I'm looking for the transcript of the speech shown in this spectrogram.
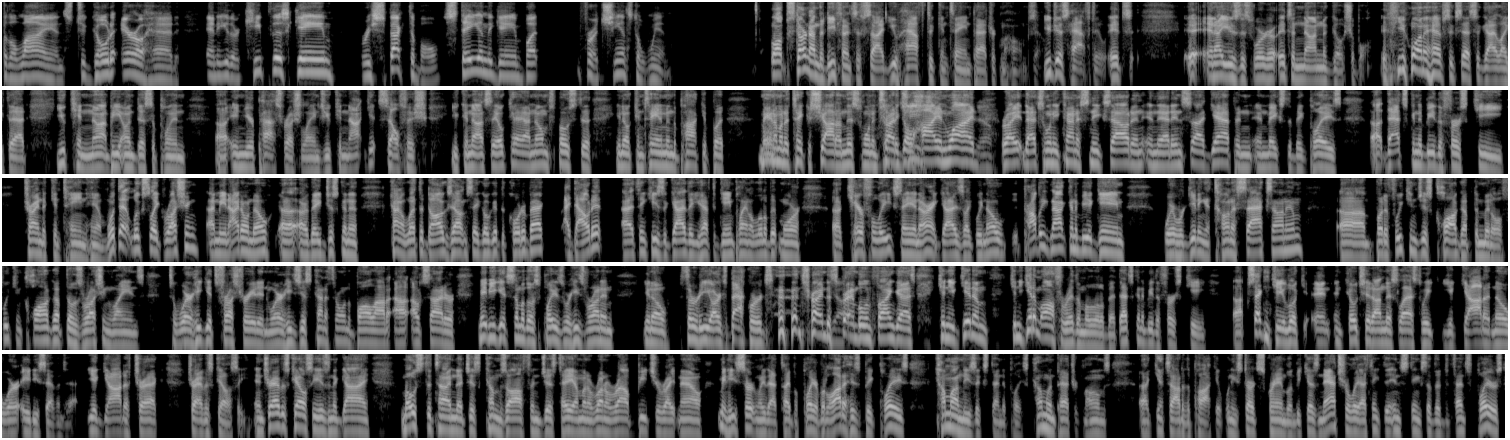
for the Lions to go to Arrowhead and either keep this game respectable, stay in the game, but for a chance to win? Well, starting on the defensive side, you have to contain Patrick Mahomes. Yeah. You just have to. It's and I use this word, it's a non-negotiable. If you want to have success, a guy like that, you cannot be undisciplined uh, in your pass rush lanes. You cannot get selfish. You cannot say, okay, I know I'm supposed to, you know, contain him in the pocket, but man, I'm going to take a shot on this one and try to go high and wide, yeah. right? That's when he kind of sneaks out in, in that inside gap and, and makes the big plays. Uh, that's going to be the first key trying to contain him. What that looks like rushing, I mean, I don't know. Uh, are they just going to kind of let the dogs out and say, go get the quarterback? I doubt it. I think he's a guy that you have to game plan a little bit more uh, carefully, saying, all right, guys, like we know probably not going to be a game where we're getting a ton of sacks on him. Uh, but if we can just clog up the middle, if we can clog up those rushing lanes to where he gets frustrated and where he's just kind of throwing the ball out, out outside, or maybe you get some of those plays where he's running, you know, 30 yards backwards, trying to yeah. scramble and find guys. Can you get him? Can you get him off rhythm a little bit? That's going to be the first key. Uh, second key, look, and, and coach hit on this last week. You got to know where 87's at. You got to track Travis Kelce. And Travis Kelce isn't a guy most of the time that just comes off and just, hey, I'm going to run a route, beat you right now. I mean, he's certainly that type of player, but a lot of his big plays come on these extended plays, come when Patrick Mahomes uh, gets out of the pocket, when he starts scrambling, because naturally, I think the instincts of the defensive players,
